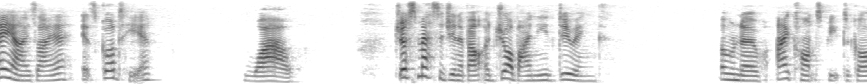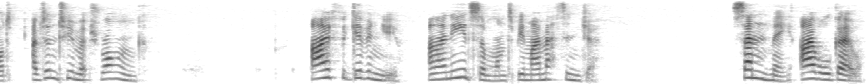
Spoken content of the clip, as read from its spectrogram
Hey Isaiah, it's God here. Wow. Just messaging about a job I need doing. Oh no, I can't speak to God. I've done too much wrong. I've forgiven you, and I need someone to be my messenger. Send me, I will go.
